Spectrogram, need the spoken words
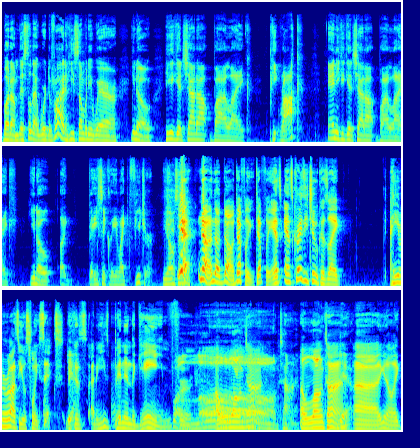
But um, there's still that word divide, and he's somebody where you know he could get shout out by like Pete Rock, and he could get shout out by like you know like basically like Future. You know what I'm saying? Yeah. No. No. No. Definitely. Definitely. And it's, and it's crazy too because like I even realized he was 26 Yeah. because I mean he's been in the game for, for, a long, a long time. long time. a long time. Yeah. Uh, you know, like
